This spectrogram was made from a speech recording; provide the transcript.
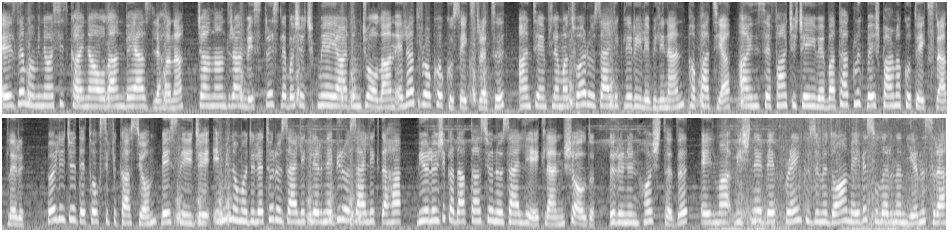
elzem aminoasit kaynağı olan beyaz lahana, canlandıran ve stresle başa çıkmaya yardımcı olan Eladrococcus ekstratı, antienflamatuar özellikleriyle bilinen papatya, aynı sefa çiçeği ve bataklık beş parmak otu ekstratları. Böylece detoksifikasyon, besleyici, immünomodülatör özelliklerine bir özellik daha biyolojik adaptasyon özelliği eklenmiş oldu. Ürünün hoş tadı, elma, vişne ve frank üzümü doğal meyve sularının yanı sıra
